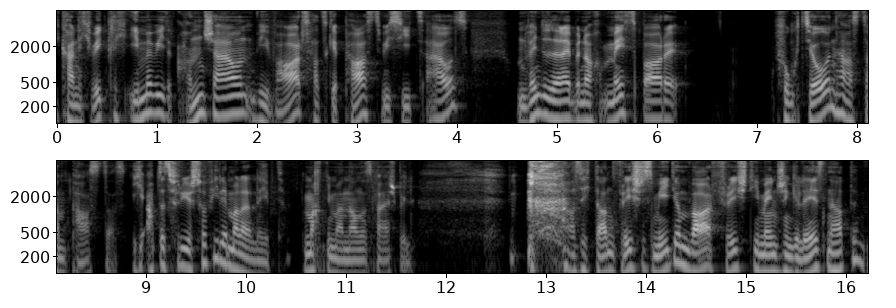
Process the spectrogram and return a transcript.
die kann ich wirklich immer wieder anschauen. Wie war es? Hat es gepasst? Wie sieht es aus? Und wenn du dann eben noch messbare Funktionen hast, dann passt das. Ich habe das früher so viele Mal erlebt. Ich mache dir mal ein anderes Beispiel. Als ich dann frisches Medium war, frisch die Menschen gelesen hatte,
